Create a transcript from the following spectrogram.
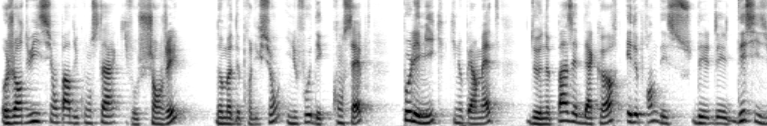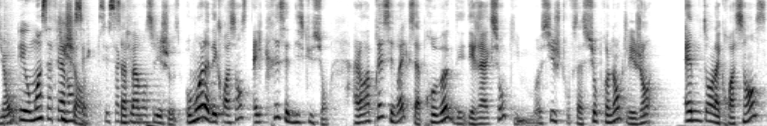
Aujourd'hui, si on part du constat qu'il faut changer nos modes de production, il nous faut des concepts polémiques qui nous permettent de ne pas être d'accord et de prendre des, des- des décisions Et au moins, ça fait avancer. C'est ça, fait avancer les choses. Au moins, la décroissance, elle crée cette discussion. Alors après, c'est vrai que ça provoque des, des réactions qui, moi aussi, je trouve ça surprenant que les gens aiment tant la croissance.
